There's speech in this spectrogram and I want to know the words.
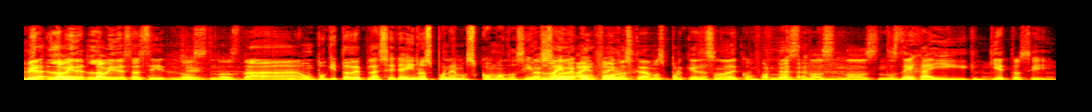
Mira, la vida, la vida es así. Nos, Sí. nos da un poquito de placer y ahí nos ponemos cómodos. Y entonces ahí, ahí- ahí nos quedamos porque esa zona de confort nos, nos, nos, nos deja ahí quietos y...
